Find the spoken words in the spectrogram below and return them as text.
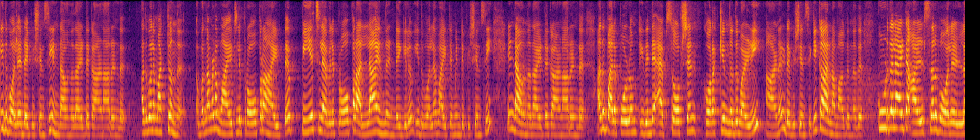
ഇതുപോലെ ഡെഫിഷ്യൻസി ഉണ്ടാവുന്നതായിട്ട് കാണാറുണ്ട്. അതുപോലെ മറ്റൊന്ന് നമ്മുടെ വയറ്റിൽ പ്രോപ്പറായിട്ട് പി എച്ച് ലെവൽ പ്രോപ്പർ അല്ല എന്നുണ്ടെങ്കിലും ഇതുപോലെ വൈറ്റമിൻ ഡെഫിഷ്യൻസി ഉണ്ടാവുന്നതായിട്ട് കാണാറുണ്ട്. അത് പലപ്പോഴും ഇതിന്റെ അബ്സോർപ്ഷൻ കുറയ്ക്കുന്നത് വഴി ആണ് ഡെഫിഷ്യൻസിക്ക് കാരണമാകുന്നത്. കൂടുതലായിട്ട് അൾസർ പോലെയുള്ള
